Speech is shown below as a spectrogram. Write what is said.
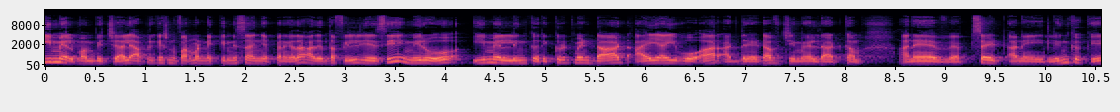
ఈమెయిల్ పంపించాలి. అప్లికేషన్ ఫార్మాట్ నేను కింది అని చెప్పాను కదా అదంతా ఫిల్ చేసి మీరు email link recruitment dot IIOR at the rate of Gmail dot com అనే వెబ్సైట్ అనే లింక్కి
